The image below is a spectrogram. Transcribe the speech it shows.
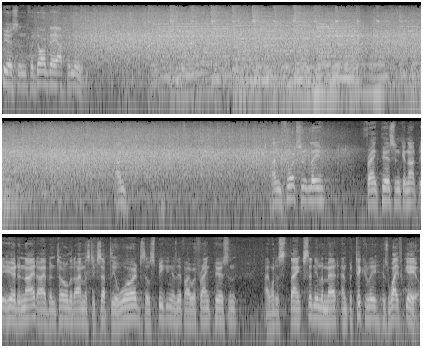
Pierson for Dog Day Afternoon. Un- Unfortunately, Frank Pierson cannot be here tonight. I have been told that I must accept the award, so speaking as if I were Frank Pierson, I want to thank Sidney Lumet and particularly his wife Gail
